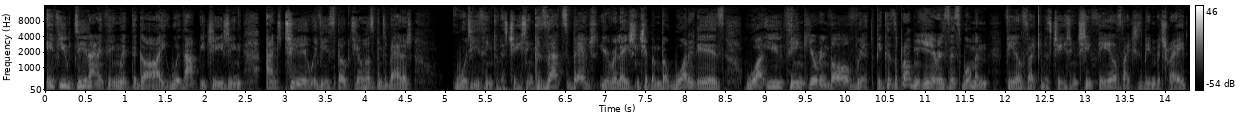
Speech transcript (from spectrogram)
if you did anything with the guy, would that be cheating? And two, if you spoke to your husband about it. What do you think of as cheating? Because that's about your relationship and about what it is, what you think you're involved with. Because the problem here is this woman feels like it was cheating. She feels like she's been betrayed,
